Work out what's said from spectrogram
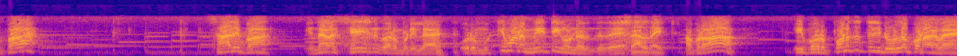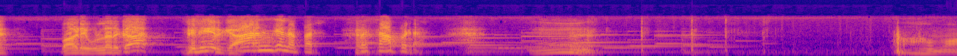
அப்பா சாரிப்பா என்னால ஸ்டேஷனுக்கு வர முடியல. ஒரு முக்கியமான மீட்டிங் ஒண்ணு இருந்தது. அப்புறம் இப்ப ஒரு பணத்தை தூக்கிட்டு உள்ள போனாங்களே. பாடி உள்ள இருக்கா? வெளிய இருக்கா? சாப்பிடுறேன். ஆமா.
